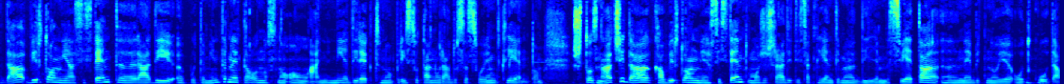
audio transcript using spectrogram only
da virtualni asistent radi e, putem interneta, odnosno online, nije direktno prisutan u radu sa svojim klijentom. Što znači da kao virtualni asistent možeš raditi sa klijentima diljem svijeta, e, nebitno je od kuda.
